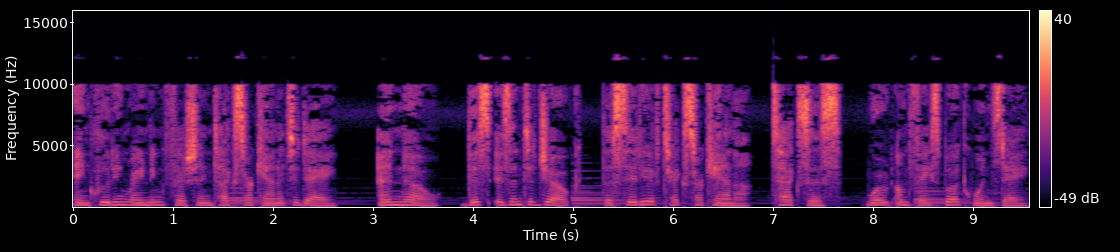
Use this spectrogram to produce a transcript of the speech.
including raining fish in Texarkana today. And no, this isn't a joke, the city of Texarkana, Texas, wrote on Facebook Wednesday.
